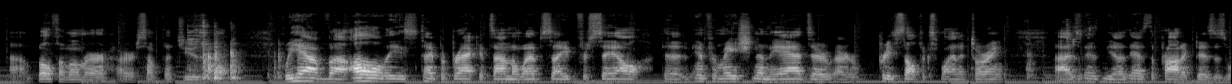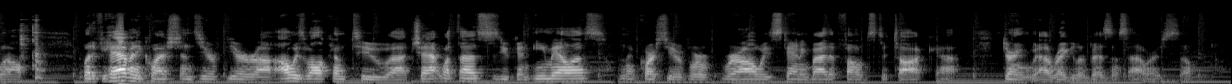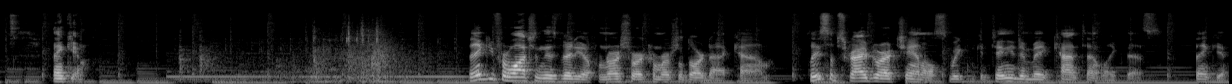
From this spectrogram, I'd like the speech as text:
uh, both of them are, are something that's usable. We have uh, all these type of brackets on the website for sale. The information and the ads are, are pretty self-explanatory, uh, as, you know, as the product is as well. But if you have any questions, you're, you're uh, always welcome to uh, chat with us. You can email us. And of course, we're, we're always standing by the phones to talk uh, during uh, regular business hours. So thank you. Thank you for watching this video from NorthshoreCommercialDoor.com. Please subscribe to our channel so we can continue to make content like this. Thank you.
